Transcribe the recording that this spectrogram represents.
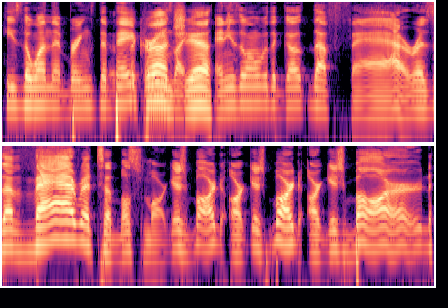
He's the one that brings the the paper. He's crunch, like- yeah. And he's the one with the goat. The fair is a veritable smorgasbord, orcish board.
